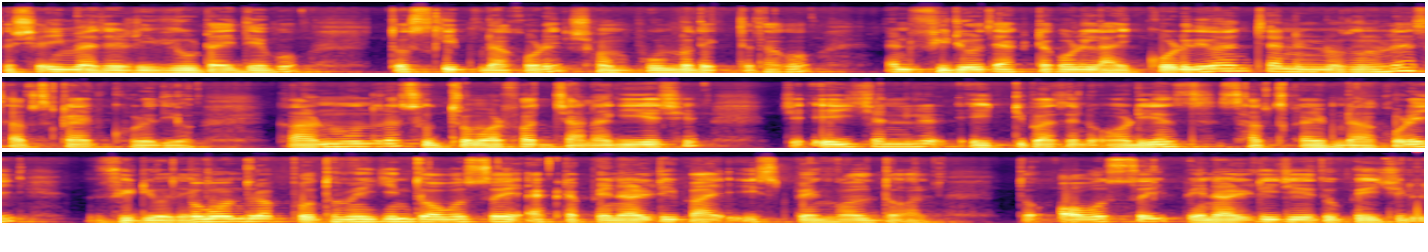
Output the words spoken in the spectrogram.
তো সেই ম্যাচের রিভিউটাই দেবো। তো স্কিপ না করে সম্পূর্ণ দেখতে থাকো। অ্যান্ড ভিডিওতে একটা করে লাইক করে দিও অ্যান্ড চ্যানেল নতুন হলে সাবস্ক্রাইব করে দিও। কারণ বন্ধুরা সূত্র মারফত জানা গিয়েছে যে এই চ্যানেলের এইট্টি পার্সেন্ট অডিয়েন্স সাবস্ক্রাইব না করেই ভিডিও দেখে। বন্ধুরা প্রথমেই কিন্তু অবশ্যই একটা পেনাল্টি পায় ইস্ট বেঙ্গল দল। তো অবশ্যই পেনাল্টি যেহেতু পেয়েছিল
